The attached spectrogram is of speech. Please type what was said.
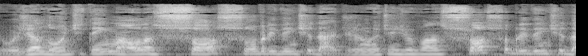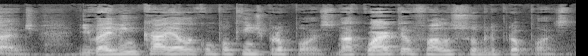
Hoje à noite tem uma aula só sobre identidade. Hoje à noite a gente vai falar só sobre identidade e vai linkar ela com um pouquinho de propósito. Na quarta eu falo sobre propósito.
